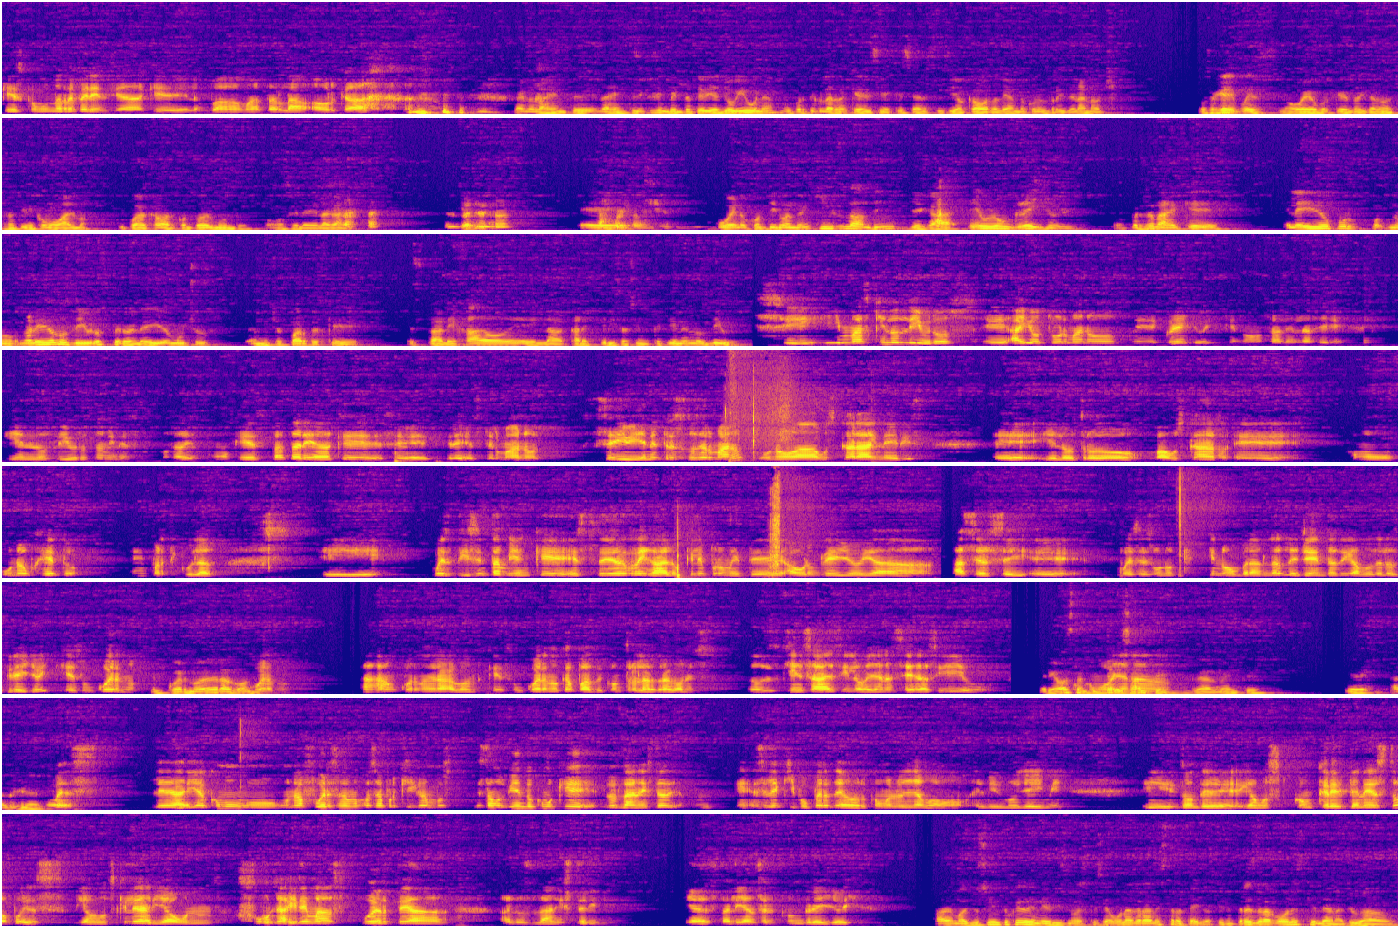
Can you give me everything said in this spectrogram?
que es como una referencia que va a matar la ahorcada Bueno, la gente, la gente sí que se inventa teorías. Yo vi una muy particular en la que decía que Cersei se iba a acabar aliando con el Rey de la Noche. Cosa que pues no veo porque el Rey de la Noche no tiene como alma y puede acabar con todo el mundo como se le dé la gana. Eh, bueno, continuando en King's Landing, llega Euron Greyjoy, un personaje que he leído por, no, no he leído los libros, pero he leído muchos, en muchas partes que está alejado de la caracterización que tienen los libros. Sí, y más que en los libros, eh, hay otro hermano eh, Greyjoy que no sale en la serie, y en los libros también es, o sea, como que esta tarea que se ve, este hermano se dividen entre esos dos hermanos, uno va a buscar a Daenerys eh, y el otro va a buscar eh, como un objeto en particular. Pues dicen también que este regalo que le promete a Auron Greyjoy a, a Cersei, eh, pues es uno que, nombran las leyendas, digamos, de los Greyjoy, que es un cuerno. El cuerno de dragón. Un cuerno. Ajá, un cuerno de dragón, que es un cuerno capaz de controlar dragones. Entonces, quién sabe si lo vayan a hacer así o... Sería bastante interesante, realmente. al final... Pues le daría como una fuerza, o sea, porque digamos, estamos viendo como que los Lannister es el equipo perdedor, como lo llamó el mismo Jamie, y donde, digamos, concreten esto, pues, digamos que le daría un, un aire más fuerte a, a los Lannister y, y a esta alianza con Greyjoy. Además, yo siento que Daenerys no es que sea una gran estratega. Tiene tres dragones que le han ayudado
